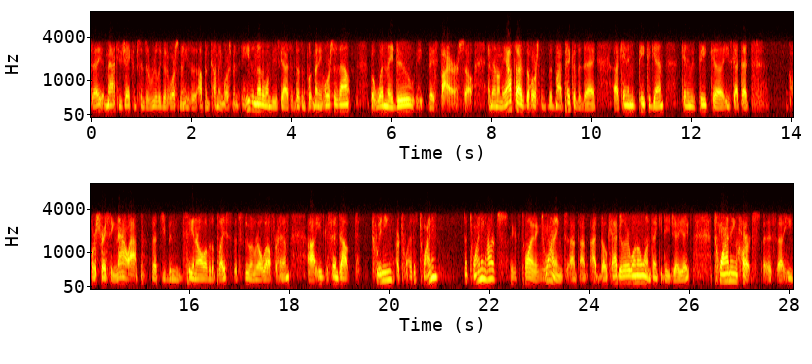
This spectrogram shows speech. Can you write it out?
say. Matthew Jacobson's a really good horseman. He's an up and coming horseman. He's another one of these guys that doesn't put many horses out, but when they do, they fire. So, and then on the outside is the horse, the, my pick of the day, uh, Kenny McPeek again. Kenny McPeek, uh, he's got that Horse Racing Now app that you've been seeing all over the place. That's doing real well for him. Uh, he sends out twinning or tw- is it twining? Is that Twining Hearts? I think it's Twining. Twining. I, I, I, vocabulary 101. Thank you, DJ Yates. Twining Hearts. Uh, he,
